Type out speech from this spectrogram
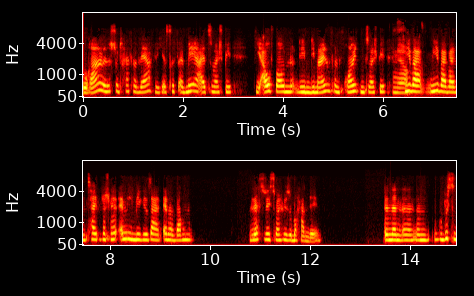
moralisch total verwerflich ist, trifft ein mehr als zum Beispiel die aufbauende, die, die Meinung von Freunden. Zum Beispiel, Ja. mir war, mir war beim Zeitpunkt, zum Beispiel hat Emily mir gesagt, Emma, warum lässt du dich zum Beispiel so behandeln? Dann, dann, dann, dann du bist, du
